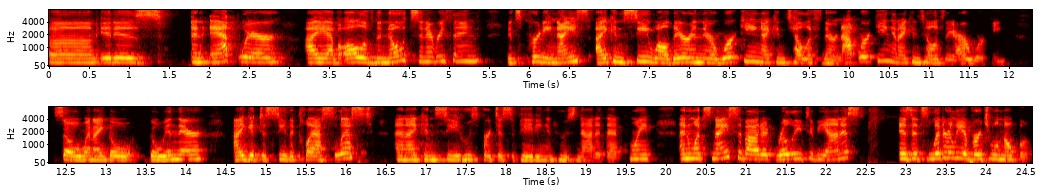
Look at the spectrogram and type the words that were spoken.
Um, it is an app where I have all of the notes and everything. It's pretty nice. I can see while they're in there working, I can tell if they're not working and I can tell if they are working. So when I go, go in there, I get to see the class list and I can see who's participating and who's not at that point. And what's nice about it, really, to be honest, is it's literally a virtual notebook.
